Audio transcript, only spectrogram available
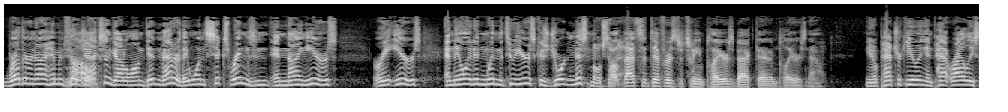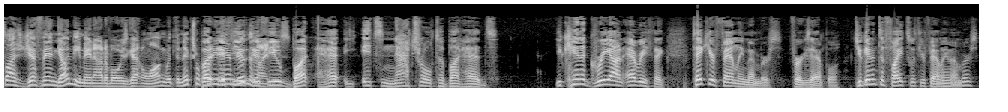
Whether or not him and Phil No. Jackson got along didn't matter. They won six rings in, in nine years or eight years, and they only didn't win the two years because Jordan missed most of Well, that. that's the difference between players back then and players now. you know, Patrick Ewing and Pat Riley slash Jeff Van Gundy may not have always gotten along, but the Knicks were But pretty damn you good in the if 90s. you butt head, it's natural to butt heads. You can't agree on everything. Take your family members, for example. Do you get into fights with your family members?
